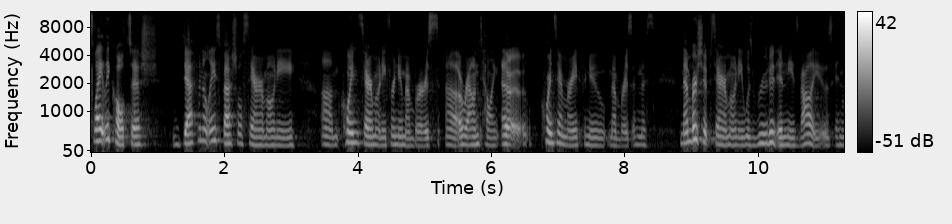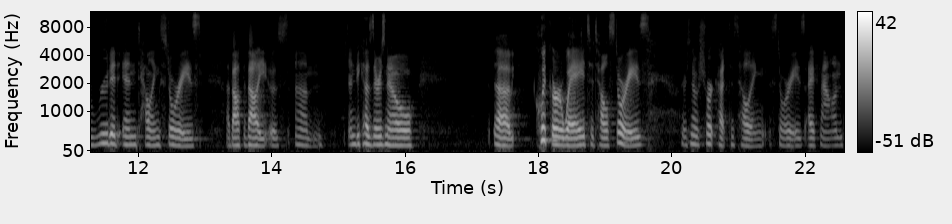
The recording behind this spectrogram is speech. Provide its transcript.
slightly cultish, definitely special ceremony, um, coin ceremony for new members uh, around telling, uh, coin ceremony for new members. And this membership ceremony was rooted in these values and rooted in telling stories about the values. Um, and because there's no uh, quicker way to tell stories, there's no shortcut to telling stories, I found.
